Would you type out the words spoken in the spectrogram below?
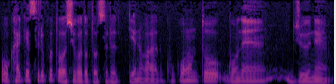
を解決することを仕事とするっていうのがここ本当5年、10年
